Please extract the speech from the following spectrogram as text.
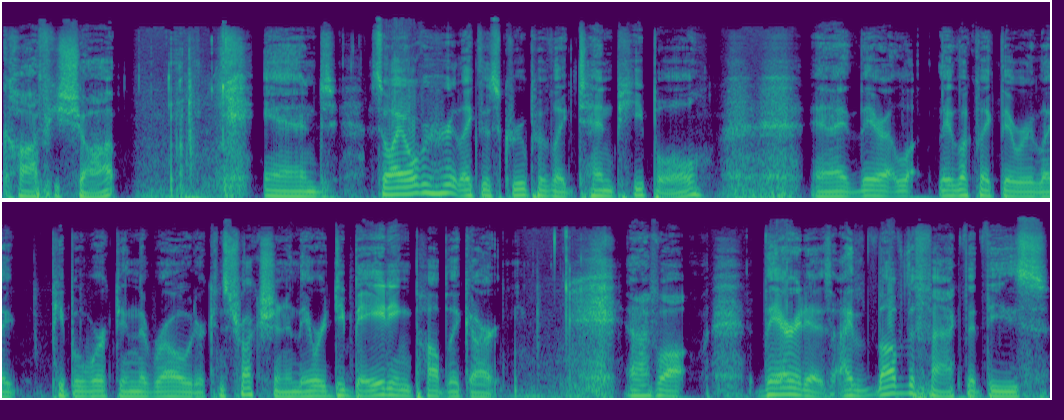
coffee shop. And so I overheard like this group of like ten people, and I, they they looked like they were like people worked in the road or construction, and they were debating public art. And I thought, there it is. I love the fact that these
